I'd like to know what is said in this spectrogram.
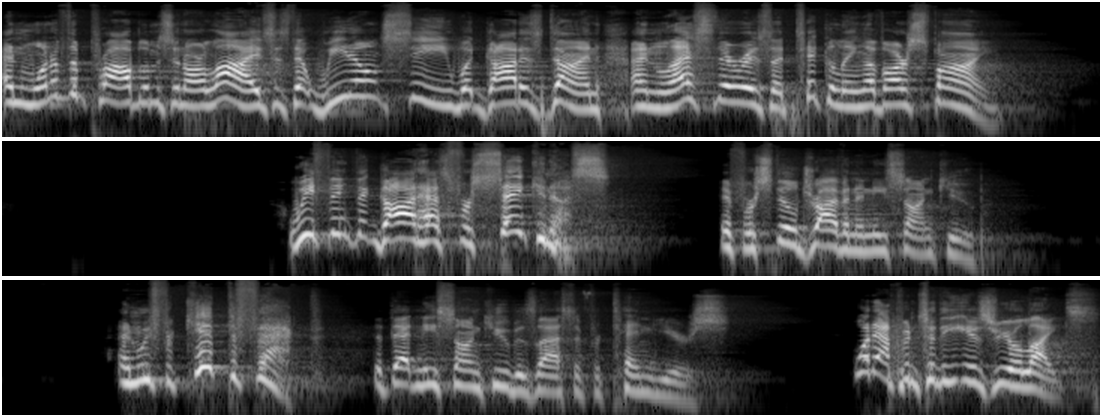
And one of the problems in our lives is that we don't see what God has done unless there is a tickling of our spine. We think that God has forsaken us if we're still driving a Nissan Cube. And we forget the fact that that Nissan Cube has lasted for 10 years. What happened to the Israelites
